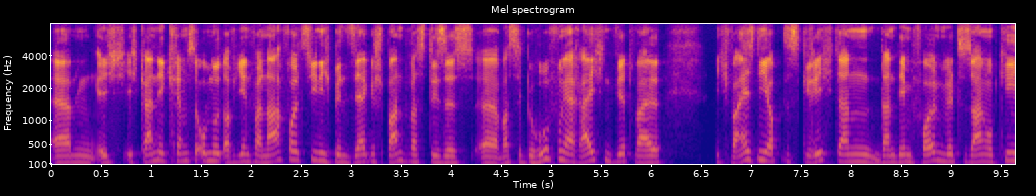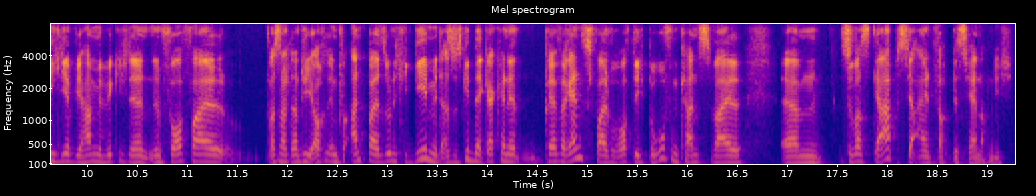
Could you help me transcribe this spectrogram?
ähm, ich, ich kann die Kremse Umnot auf jeden Fall nachvollziehen. Ich bin sehr gespannt, was dieses, äh, was die Berufung erreichen wird, weil ich weiß nicht, ob das Gericht dann, dann dem folgen wird, zu sagen, okay, hier, wir haben hier wirklich einen Vorfall, was halt natürlich auch im Handball so nicht gegeben wird. Also es gibt ja gar keine Präferenzfall, worauf du dich berufen kannst, weil ähm, sowas gab es ja einfach bisher noch nicht.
